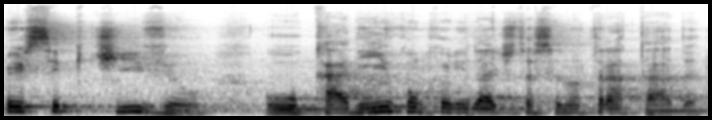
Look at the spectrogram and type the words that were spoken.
perceptível o carinho com que a unidade está sendo tratada.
